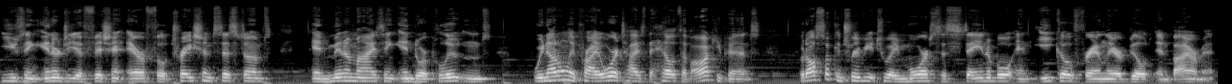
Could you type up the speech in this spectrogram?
using energy efficient air filtration systems, and minimizing indoor pollutants, we not only prioritize the health of occupants, but also contribute to a more sustainable and eco friendlier built environment.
